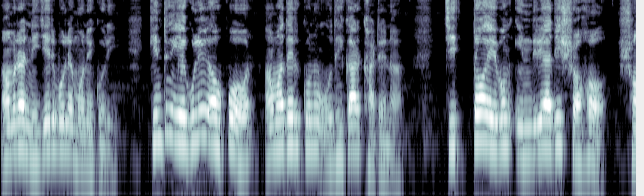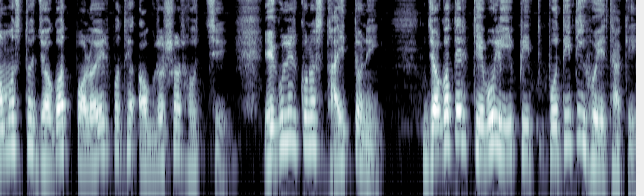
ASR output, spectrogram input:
আমরা নিজের বলে মনে করি। কিন্তু এগুলির ওপর আমাদের কোনো অধিকার খাটে না। চিত্ত এবং ইন্দ্রিয়াদি সহ সমস্ত জগৎ প্রলয়ের পথে অগ্রসর হচ্ছে। এগুলির কোনো স্থায়িত্ব নেই। জগতের কেবলই প্রতীতি হয়ে থাকে।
